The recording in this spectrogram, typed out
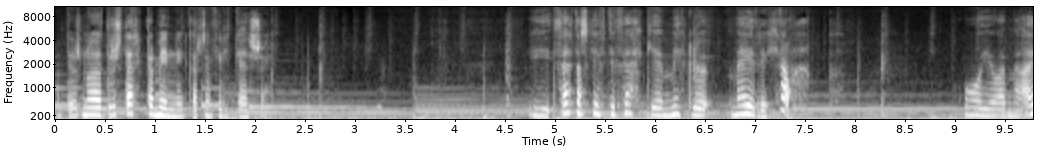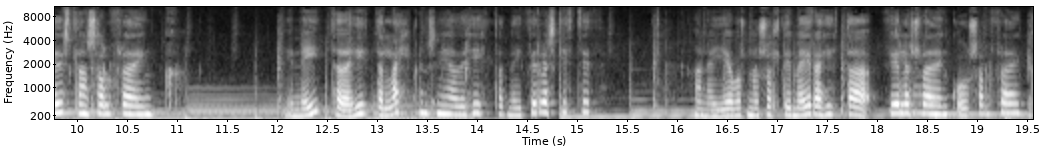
þetta er svona þetta eru sterkar minningar sem fylgja þessu í þetta skipti fekk ég miklu meiri hjálp. Og ég var með æðislansálfræðing ég neytaði að hitta læknum sem ég hafi hitt hann í fyrra skiptið. Þannig að ég var svona svolítið meira að hitta félagsfræðing og sálfræðing.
